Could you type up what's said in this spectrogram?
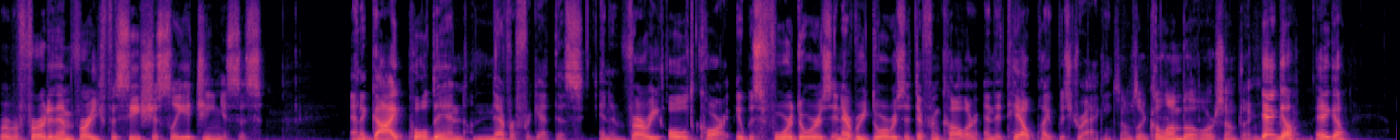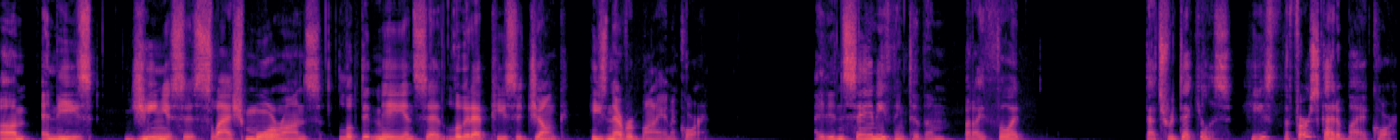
refer to them very facetiously as geniuses. And a guy pulled in, I'll never forget this, in a very old car. It was four doors, and every door was a different color, and the tailpipe was dragging. Sounds like Columbo or something. There you go. There you go. Um, and these geniuses slash morons looked at me and said, Look at that piece of junk. He's never buying a car. I didn't say anything to them, but I thought, That's ridiculous. He's the first guy to buy a car.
